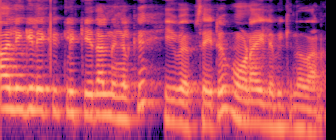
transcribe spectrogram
ആ ലിങ്കിലേക്ക് ക്ലിക്ക് ചെയ്താൽ നിങ്ങൾക്ക് ഈ വെബ്സൈറ്റ് ഓണായി ലഭിക്കുന്നതാണ്.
